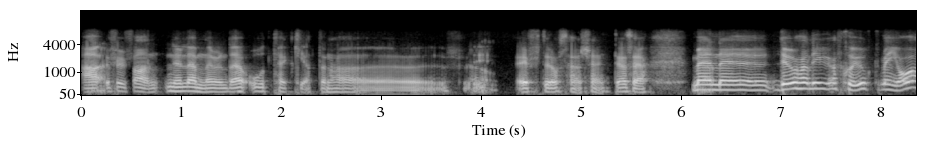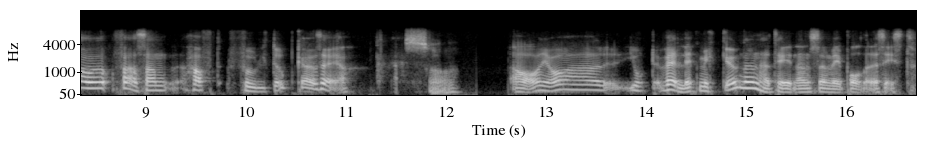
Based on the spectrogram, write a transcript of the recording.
Ja, för fan. Nu lämnar vi de där otäckheterna eh, Ja. efter oss här tänkte jag säga. Men eh, du har legat sjuk, men jag har fasen haft fullt upp kan jag säga. så. Ja, jag har gjort väldigt mycket under den här tiden sedan vi poddade sist.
